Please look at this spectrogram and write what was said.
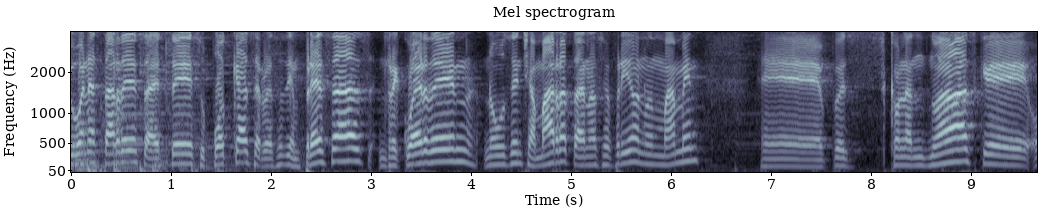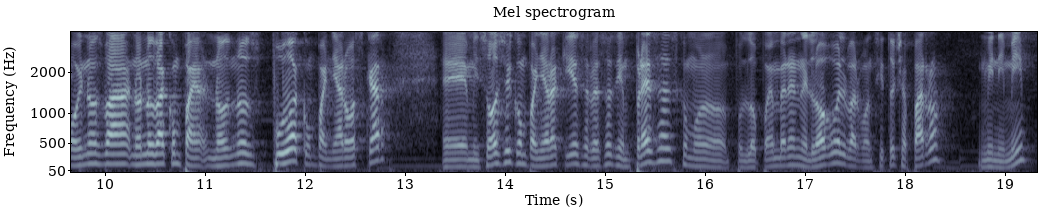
Muy buenas tardes a este su podcast Cervezas y Empresas. Recuerden, no usen chamarra, todavía no hace frío, no mamen. Eh, pues con las nuevas que hoy nos va, no nos va a no nos pudo acompañar Oscar, eh, mi socio y compañero aquí de cervezas y empresas, como pues, lo pueden ver en el logo, el barboncito chaparro, mini mi.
